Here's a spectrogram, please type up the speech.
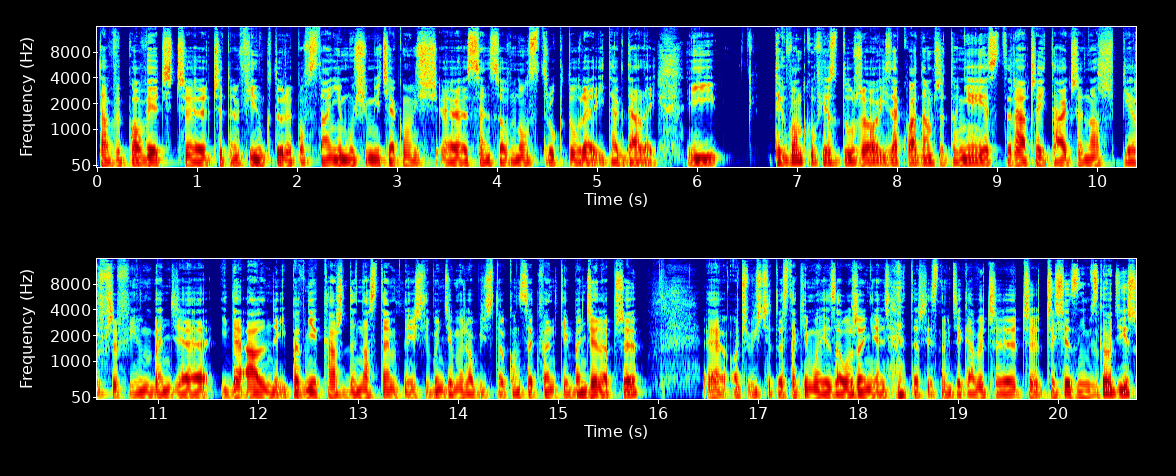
ta wypowiedź, czy, czy ten film, który powstanie, musi mieć jakąś e, sensowną strukturę i tak dalej. I tych wątków jest dużo i zakładam, że to nie jest raczej tak, że nasz pierwszy film będzie idealny i pewnie każdy następny, jeśli będziemy robić to konsekwentnie, będzie lepszy. E, oczywiście to jest takie moje założenie, też jestem ciekawy, czy, czy, czy się z nim zgodzisz,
